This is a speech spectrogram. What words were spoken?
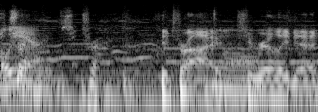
Oh yeah. She tried. She tried. She really did.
